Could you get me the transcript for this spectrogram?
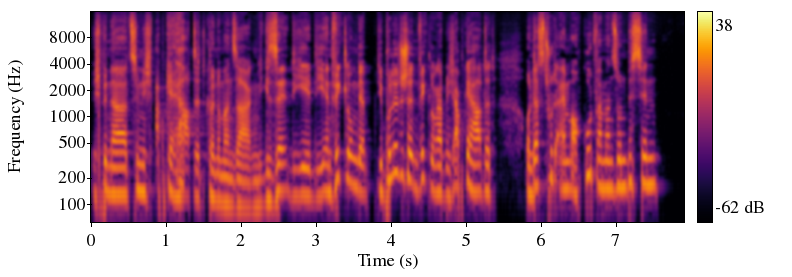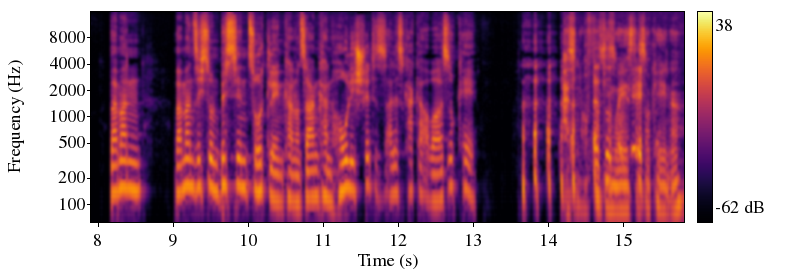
ich bin da ziemlich abgehärtet, könnte man sagen. Die, die, die Entwicklung, der, die politische Entwicklung hat mich abgehärtet. Und das tut einem auch gut, weil man so ein bisschen, weil man, weil man sich so ein bisschen zurücklehnen kann und sagen kann, holy shit, es ist alles kacke, aber es ist okay. Also noch fucking ist ways, okay. ist okay, ne?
